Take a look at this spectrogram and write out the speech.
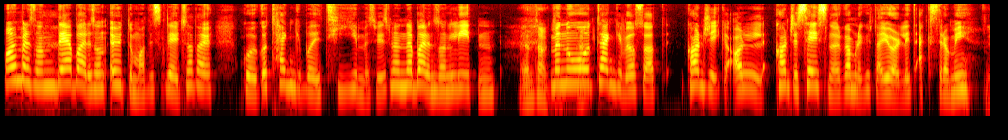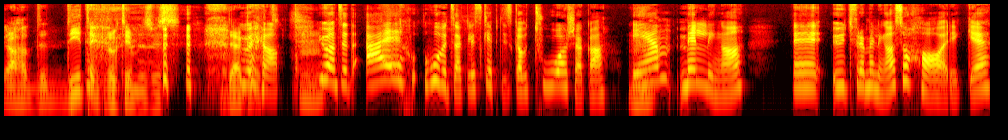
Og han bare sånn, Det er bare sånn automatisk. Det er ikke sånn at jeg går ikke og tenker på det i timevis, men det er bare en sånn liten En tanke. men nå Ja. tenker vi også at kanskje ikke alle Kanskje 16 år gamle gutter gjør det litt ekstra mye. Ja, de, de tenker nok timevis. Det er greit. korrekt. ja. Mm. Uansett, jeg er hovedsakelig skeptisk av to årsaker. Én, meldinga eh, Ut fra meldinga så har ikke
